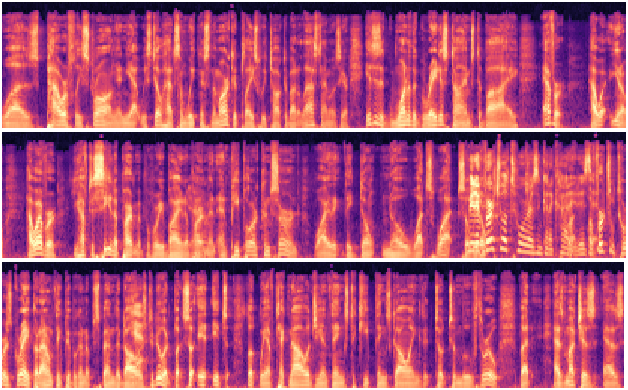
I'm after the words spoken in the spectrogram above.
was powerfully strong, and yet we still had some weakness in the marketplace. We talked about it last time I was here. This is one of the greatest times to buy ever. How, you know, however, you have to see an apartment before you buy an apartment, and people are concerned why they, they don't know what's what. So I mean, a virtual tour isn't going to cut it, is a it? A virtual tour is great, but I don't think people are going to spend the dollars Yeah. to do it. But so it, it's look, we have technology and things to keep things going to, to, to move through. But as much as as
